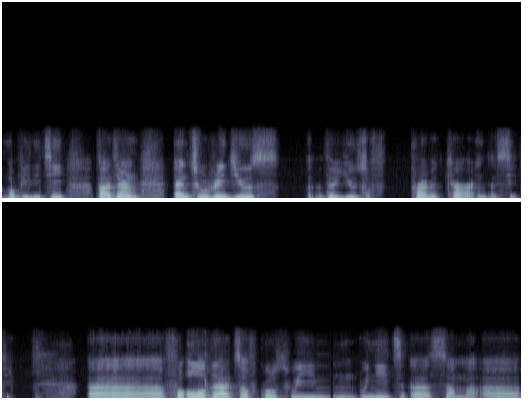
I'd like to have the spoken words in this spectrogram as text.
mobility pattern and to reduce the use of private car in the city. Uh, for all that, of course, we we need uh, some uh,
